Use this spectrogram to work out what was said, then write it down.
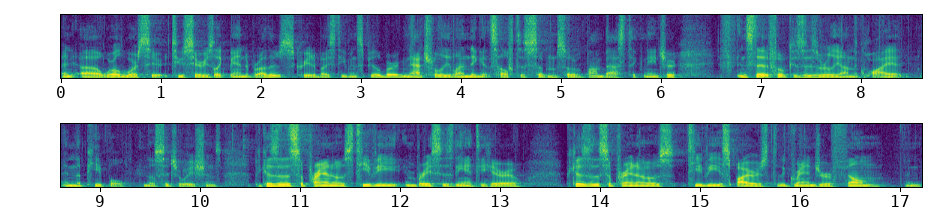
a uh, World War II series like Band of Brothers, created by Steven Spielberg, naturally lending itself to some sort of bombastic nature. Instead, it focuses really on the quiet and the people in those situations. Because of The Sopranos, TV embraces the anti hero Because of The Sopranos, TV aspires to the grandeur of film, and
